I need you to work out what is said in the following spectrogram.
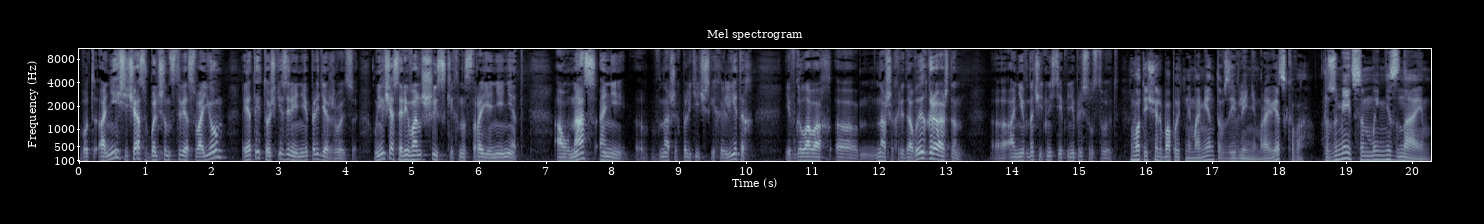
Вот они сейчас в большинстве своем этой точки зрения придерживаются. У них сейчас реваншистских настроений нет. А у нас они э, в наших политических элитах и в головах э, наших рядовых граждан, э, они в значительной степени присутствуют. Вот еще любопытный момент в заявлении Моровецкого Разумеется, мы не знаем,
